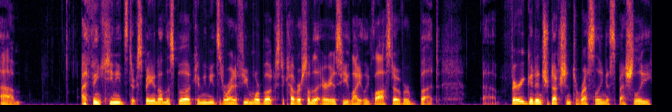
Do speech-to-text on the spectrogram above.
Um, I think he needs to expand on this book, and he needs to write a few more books to cover some of the areas he lightly glossed over. But uh, very good introduction to wrestling, especially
